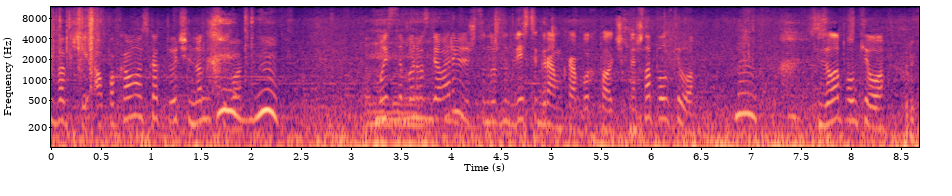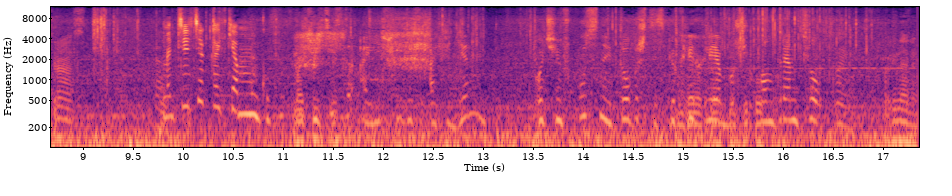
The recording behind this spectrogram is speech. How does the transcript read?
И вообще, а пока у нас как-то очень много всего. Мы с тобой разговаривали, что нужно 200 грамм крабовых палочек. Нашла полкило. Взяла полкило. Прекрасно. Смотрите, как я могу. Мочите. А еще есть офигенный, очень вкусный, только что испекли хлебушек. Он прям теплый. Погнали.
